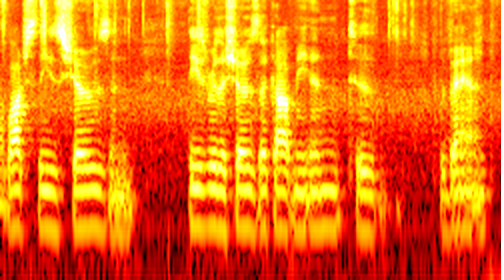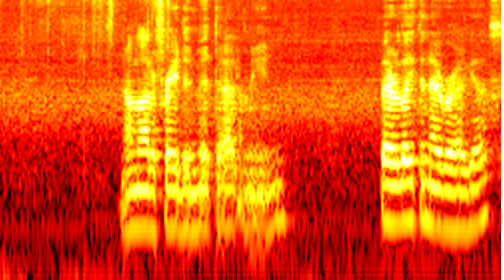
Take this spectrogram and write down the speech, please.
I watched these shows, and these were the shows that got me into the band. And I'm not afraid to admit that. I mean, better late than never, I guess.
